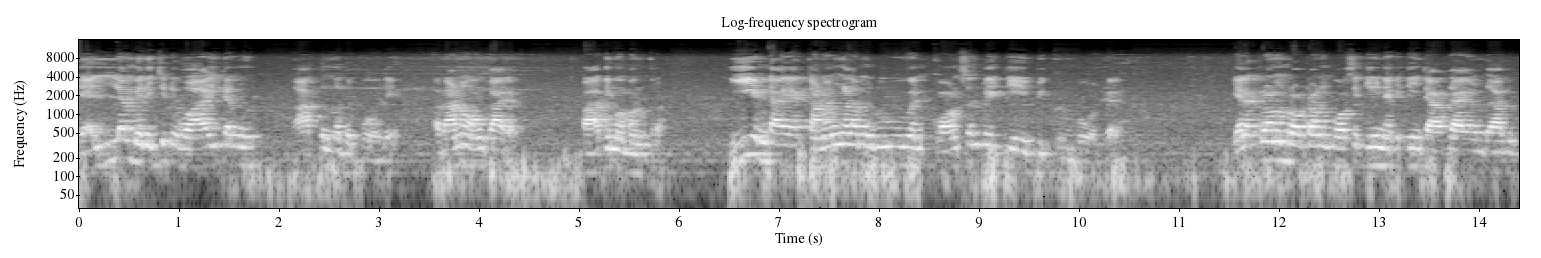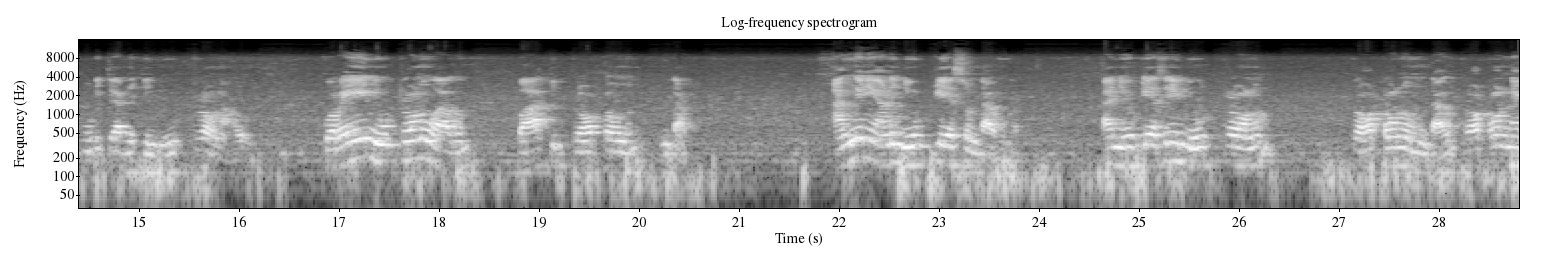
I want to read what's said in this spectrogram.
എല്ലാം വലിച്ചിട്ട് വായിലങ്ങ് ആക്കുന്നത് പോലെ അതാണ് ഓങ്കാരം ആദിമ മന്ത്രം. ഈ ഉണ്ടായ കണങ്ങളെ മുഴുവൻ കോൺസെൻട്രേറ്റ് ചെയ്യിപ്പിക്കുമ്പോൾ ഇലക്ട്രോണും പ്രോട്ടോണും പോസിറ്റീവ് നെഗറ്റീവ് ചാർജ് ആയതുകൊണ്ട് അത് കൂടിച്ചേർന്നിട്ട് ന്യൂട്രോൺ ആവും. കുറേ ന്യൂട്രോണും ആകും ബാക്കി പ്രോട്ടോണും ഉണ്ടാകും അങ്ങനെയാണ് ന്യൂക്ലിയസ് ഉണ്ടാകുന്നത് ആ ന്യൂക്ലിയസിന് ന്യൂട്രോണും പ്രോട്ടോണും ഉണ്ടാകും. പ്രോട്ടോണിനെ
